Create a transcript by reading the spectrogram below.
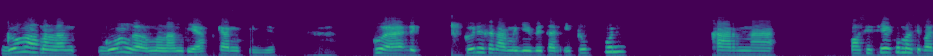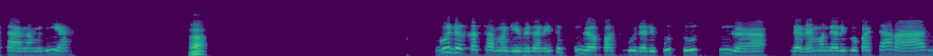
Gue nggak melam gue nggak melampiaskan Pis gue dek gue deket sama gebetan itu pun karena posisinya gue masih pacaran sama dia. Ah? gue deket sama gebetan itu nggak pas gue dari putus enggak dan emang dari gue pacaran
